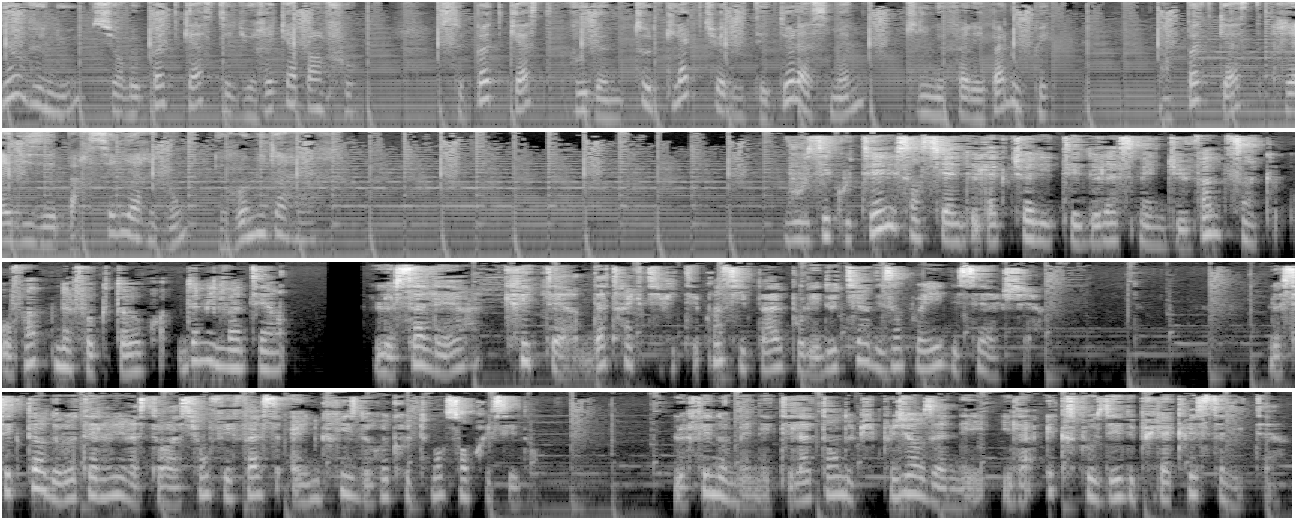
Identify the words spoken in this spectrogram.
Bienvenue sur le podcast du Récap Info. Ce podcast vous donne toute l'actualité de la semaine qu'il ne fallait pas louper. Un podcast réalisé par Célia Rivon et Romy Carrère. Vous écoutez l'essentiel de l'actualité de la semaine du 25 au 29 octobre 2021. Le salaire, critère d'attractivité principal pour les deux tiers des employés des CHR. Le secteur de l'hôtellerie-restauration fait face à une crise de recrutement sans précédent. Le phénomène était latent depuis plusieurs années, il a explosé depuis la crise sanitaire.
